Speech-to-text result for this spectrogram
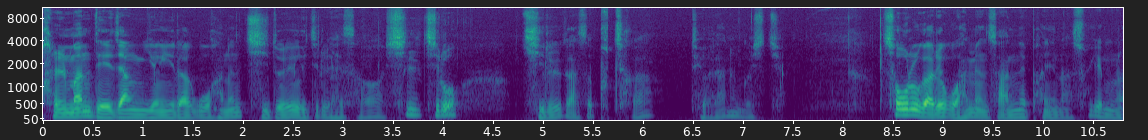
팔만 대장경이라고 하는 지도에 의지를 해서 실제로 길을 가서 부처가 되어야 하는 것이죠. 서울을 가려고 하면서 안내판이나 소개문을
